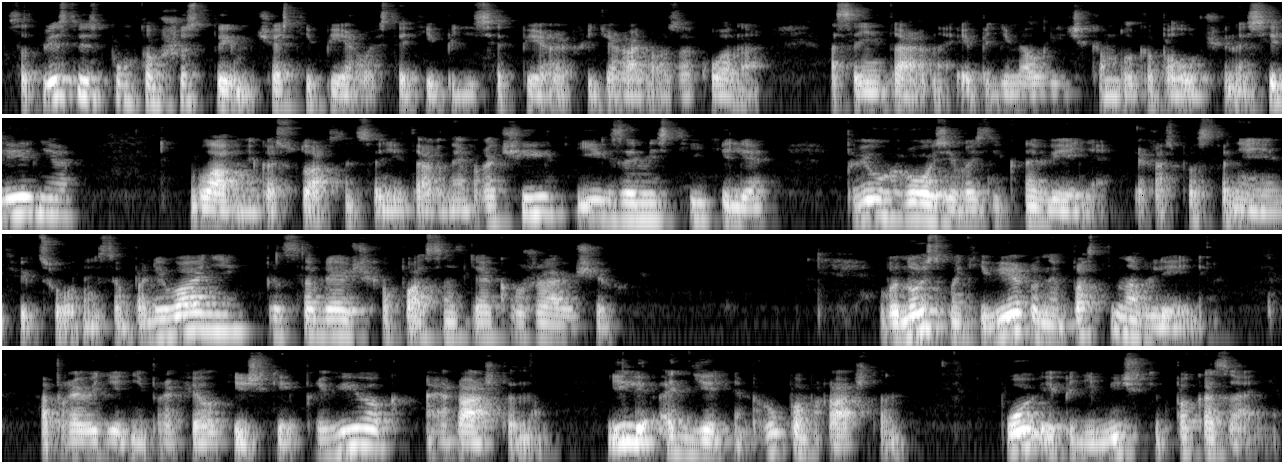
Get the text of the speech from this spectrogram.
В соответствии с пунктом 6 части 1 статьи 51 Федерального закона о санитарно-эпидемиологическом благополучии населения, главные государственные санитарные врачи и их заместители при угрозе возникновения и распространения инфекционных заболеваний, представляющих опасность для окружающих, выносит мотивированное постановление о проведении профилактических прививок гражданам или отдельным группам граждан по эпидемическим показаниям,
